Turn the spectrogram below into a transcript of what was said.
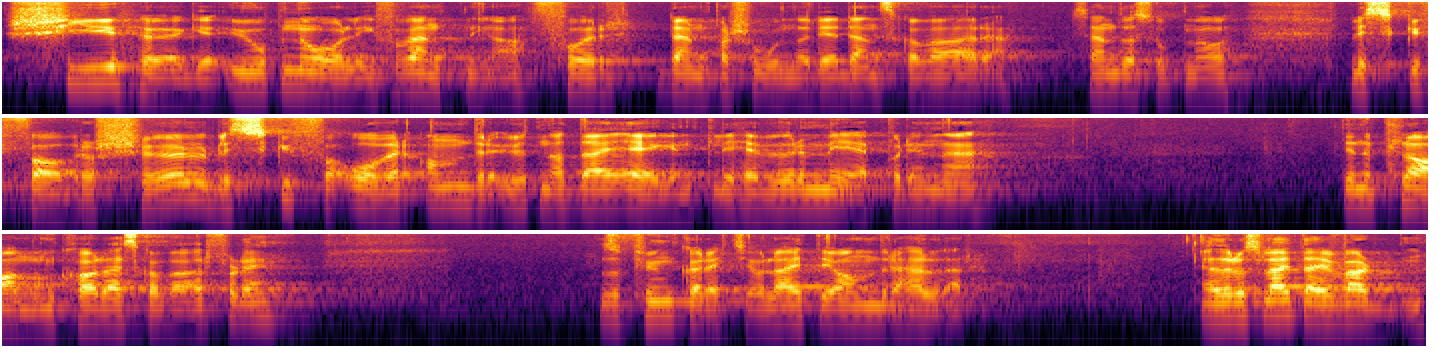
skyhøye, uoppnåelige forventninger for den personen og det den skal være. Så ender vi opp med å bli skuffa over oss sjøl, bli skuffa over andre uten at de egentlig har vært med på denne, denne planen om hva de skal være for deg. Og så funker det ikke å lete i andre heller. Eller å lete i verden.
